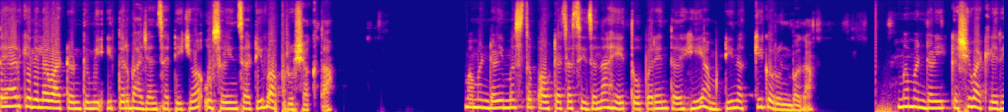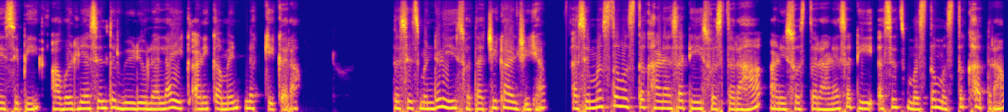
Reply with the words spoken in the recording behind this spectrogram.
तयार केलेलं वाटण तुम्ही इतर भाज्यांसाठी किंवा उसळींसाठी वापरू शकता. मग मंडळी मस्त पावट्याचा सीझन आहे तोपर्यंत ही आमटी नक्की करून बघा. मग मंडळी कशी वाटली रेसिपी? आवडली असेल तर व्हिडिओला लाईक आणि कमेंट नक्की करा. तसेच मंडळी स्वतःची काळजी घ्या. असे मस्त मस्त खाण्यासाठी स्वस्त राहा आणि स्वस्त राहण्यासाठी असेच मस्त मस्त खात राहा.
